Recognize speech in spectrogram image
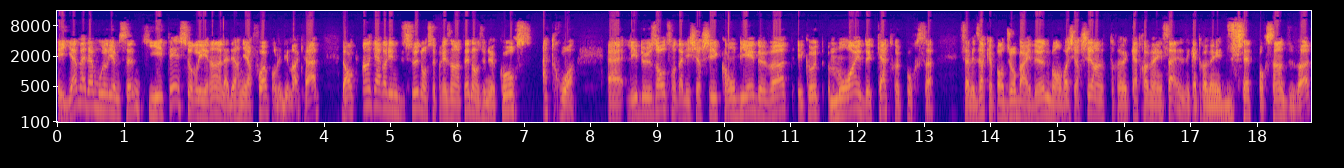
et il y a Mme Williamson qui était sur les rangs la dernière fois pour les démocrates. Donc, en Caroline du Sud, on se présentait dans une course à trois. Euh, les deux autres sont allés chercher combien de votes? Écoute, moins de 4 ça veut dire que pour Joe Biden, bon, on va chercher entre 96 et 97% du vote.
